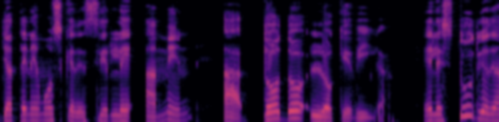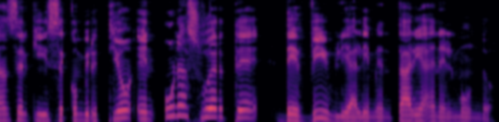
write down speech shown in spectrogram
ya tenemos que decirle amén a todo lo que diga. El estudio de Ansel Keys se convirtió en una suerte de Biblia alimentaria en el mundo.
